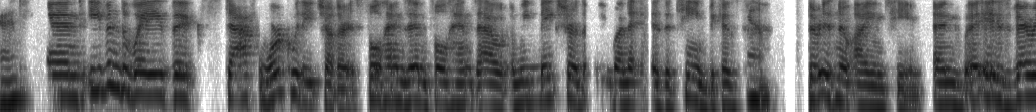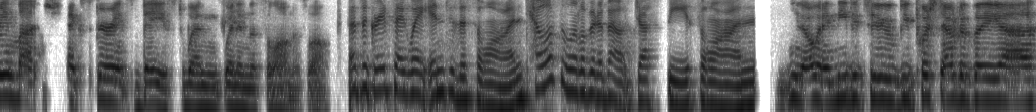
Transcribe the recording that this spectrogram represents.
Okay. And even the way the staff work with each other is full hands in, full hands out. And we make sure that we run it as a team because yeah. there is no I in team. And it is very much experience based when when in the salon as well. That's a great segue into the salon. Tell us a little bit about Just Be Salon. You know, I needed to be pushed out of the uh,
